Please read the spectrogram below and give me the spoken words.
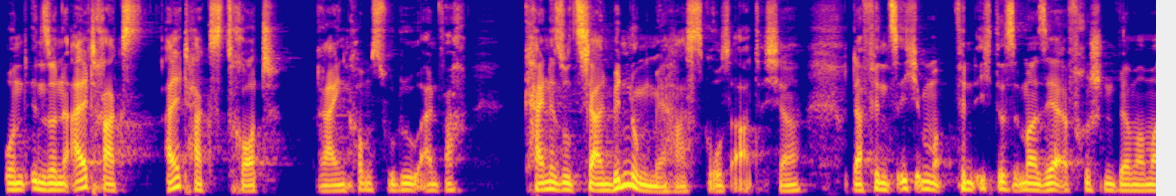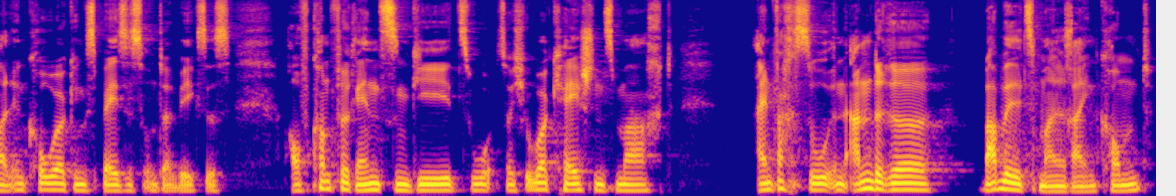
und in so einen Alltags Alltagstrott reinkommst, wo du einfach keine sozialen Bindungen mehr hast, großartig, ja. Da finde ich immer, finde ich das immer sehr erfrischend, wenn man mal in Coworking Spaces unterwegs ist, auf Konferenzen geht, so, solche Workations macht, einfach so in andere Bubbles mal reinkommt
